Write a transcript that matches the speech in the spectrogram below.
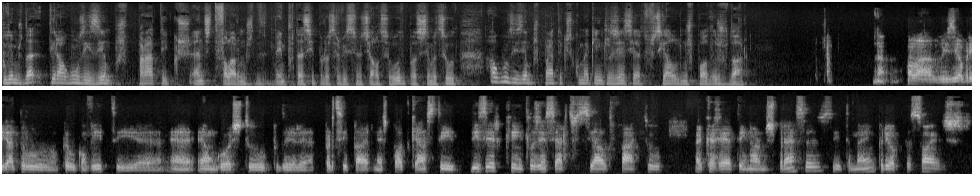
Podemos dar, ter alguns exemplos práticos, antes de falarmos da importância para o Serviço Nacional de Saúde, para o sistema de saúde, alguns exemplos práticos de como é que a inteligência artificial nos pode ajudar? Não. Olá, Luís, e obrigado pelo, pelo convite. E, uh, é, é, um gosto poder eh, participar neste podcast e dizer que a inteligência artificial, de facto, acarreta enormes esperanças e também preocupações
